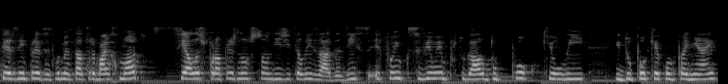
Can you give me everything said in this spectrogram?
ter as empresas implementar o trabalho remoto se elas próprias não estão digitalizadas. Isso foi o que se viu em Portugal, do pouco que eu li e do pouco que acompanhei,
